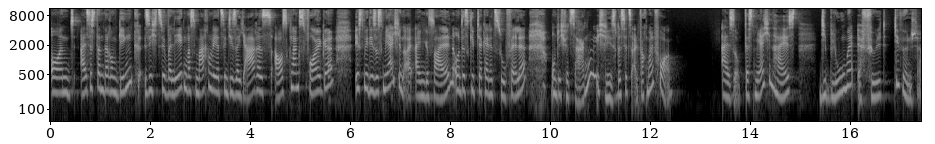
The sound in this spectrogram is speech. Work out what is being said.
Und als es dann darum ging, sich zu überlegen, was machen wir jetzt in dieser Jahresausklangsfolge, ist mir dieses Märchen eingefallen und es gibt ja keine Zufälle. Und ich würde sagen, ich lese das jetzt einfach mal vor. Also, das Märchen heißt, die Blume erfüllt die Wünsche.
